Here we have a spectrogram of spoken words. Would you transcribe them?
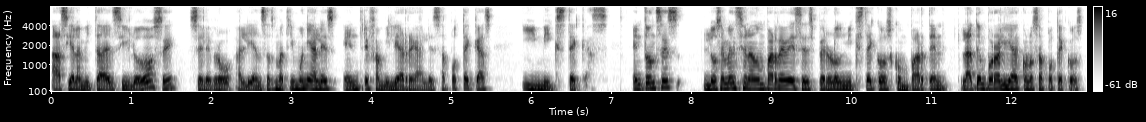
Hacia la mitad del siglo XII celebró alianzas matrimoniales entre familias reales zapotecas y mixtecas. Entonces, los he mencionado un par de veces, pero los mixtecos comparten la temporalidad con los zapotecos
